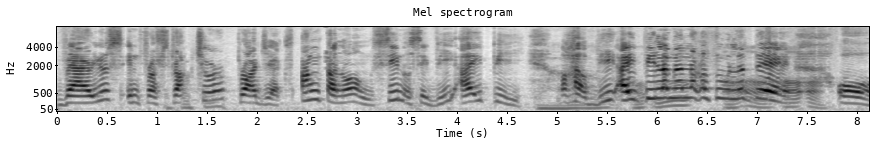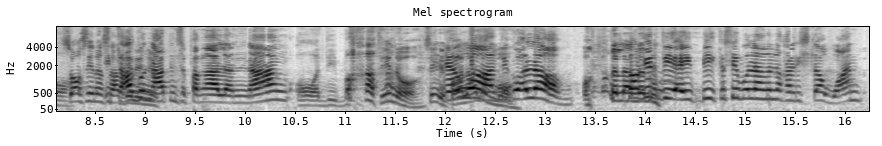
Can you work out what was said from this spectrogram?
Various infrastructure projects. Ang tanong, sino si VIP? Baka VIP lang ang nakasulat Oo, eh. oo, Oh. So, ang sinasabi Itago ninyo- natin sa pangalan ng, oh, di ba? Sino? Sige, Ewan, pangalanan mo. di ko alam. Oh, pangalanan Bakit mo. VIP? Kasi wala nga nakalista 1.3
